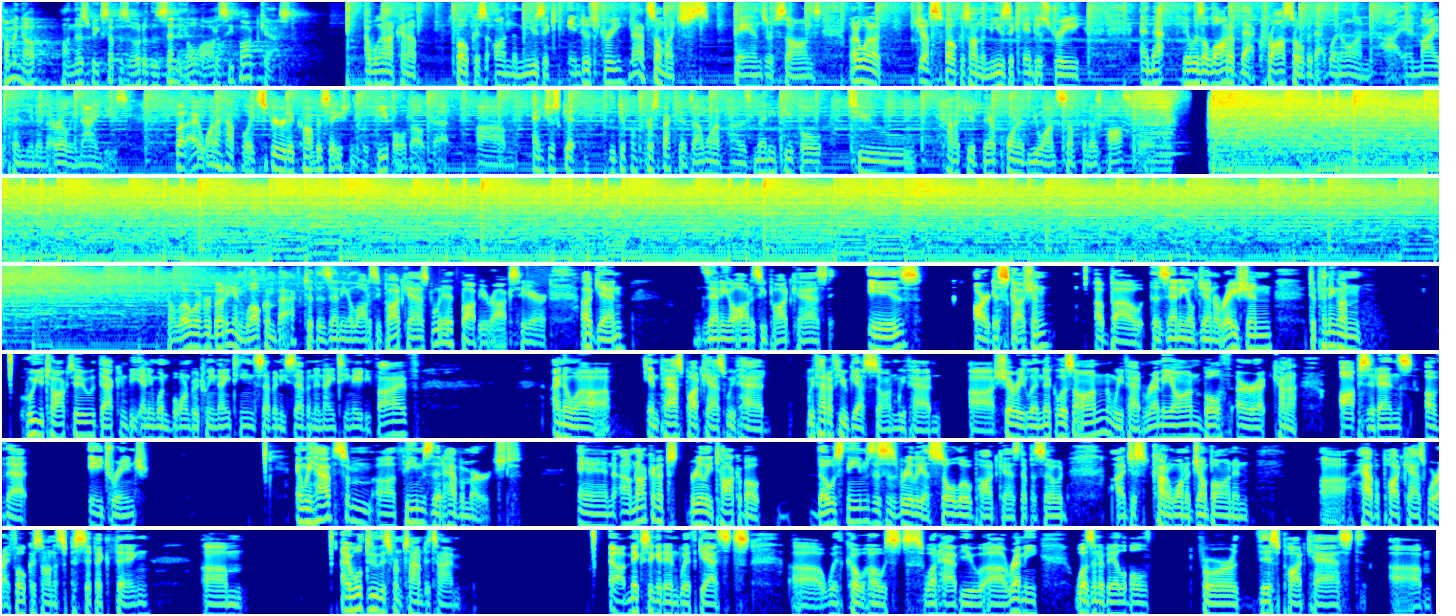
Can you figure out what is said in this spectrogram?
Coming up on this week's episode of the Zennial Odyssey podcast. I want to kind of focus on the music industry, not so much bands or songs, but I want to just focus on the music industry. And that there was a lot of that crossover that went on, uh, in my opinion, in the early 90s. But I want to have like spirited conversations with people about that um, and just get the different perspectives. I want as many people to kind of give their point of view on something as possible. Hello, everybody, and welcome back to the Zennial Odyssey podcast with Bobby Rox here. Again, Zennial Odyssey podcast is our discussion about the Zennial generation. Depending on who you talk to, that can be anyone born between 1977 and 1985. I know uh, in past podcasts we've had we've had a few guests on. We've had uh, Sherry Lynn Nicholas on. We've had Remy on. Both are at kind of opposite ends of that age range and we have some uh, themes that have emerged. And I'm not going to really talk about those themes. This is really a solo podcast episode. I just kind of want to jump on and uh, have a podcast where I focus on a specific thing. Um, I will do this from time to time, uh, mixing it in with guests, uh, with co-hosts, what have you. Uh, Remy wasn't available for this podcast. Um,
